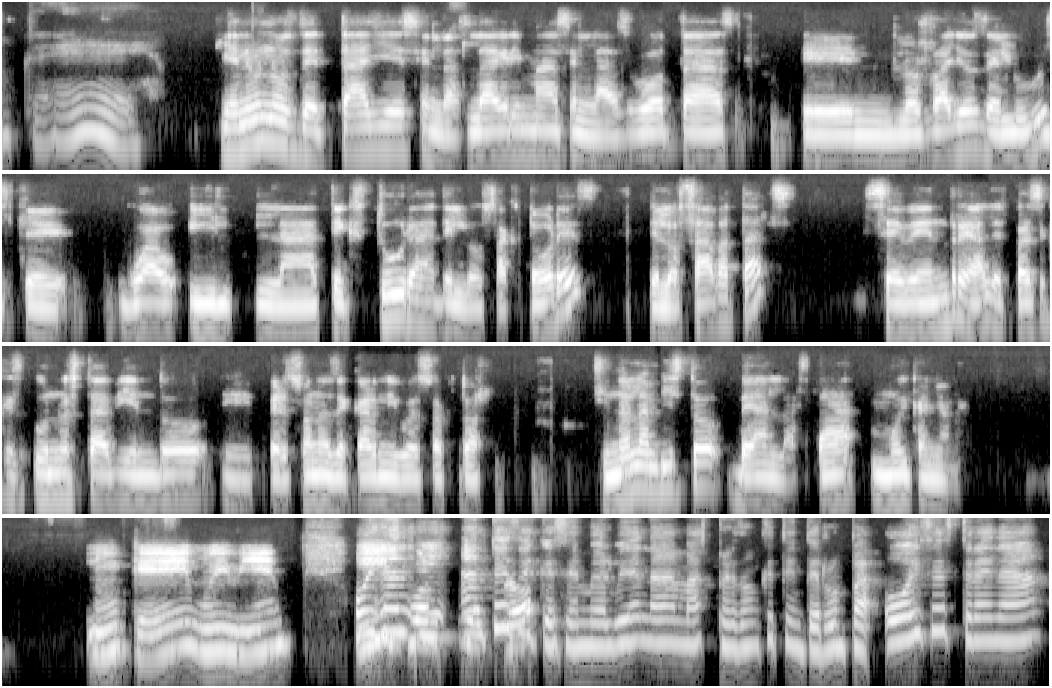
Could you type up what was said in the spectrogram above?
Ok. Tiene unos detalles en las lágrimas, en las gotas, en los rayos de luz que, wow, y la textura de los actores, de los avatars, se ven reales. Parece que uno está viendo eh, personas de carne y hueso actuar. Si no la han visto, véanla, está muy cañona. Ok, muy bien. Oigan, y, antes de que se me olvide nada más, perdón que te interrumpa, hoy se estrena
